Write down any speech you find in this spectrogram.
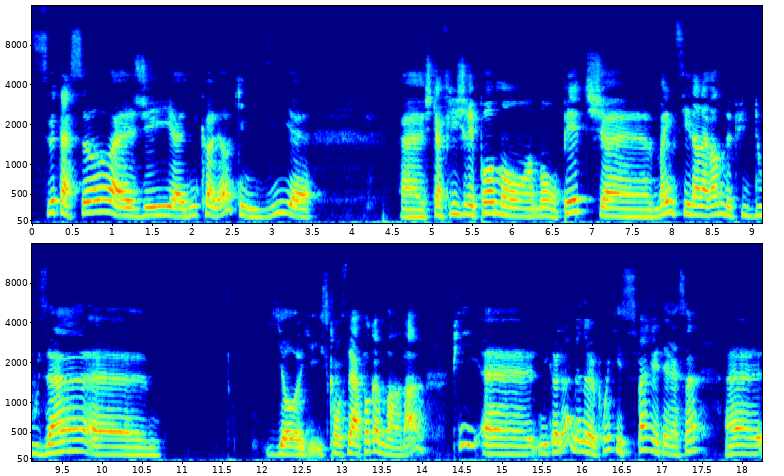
suite à ça, j'ai Nicolas qui me dit Je t'affligerai pas mon, pitch, même s'il est dans la vente depuis 12 ans, il, a, il, se considère pas comme vendeur. Puis Nicolas amène un point qui est super intéressant. Euh,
